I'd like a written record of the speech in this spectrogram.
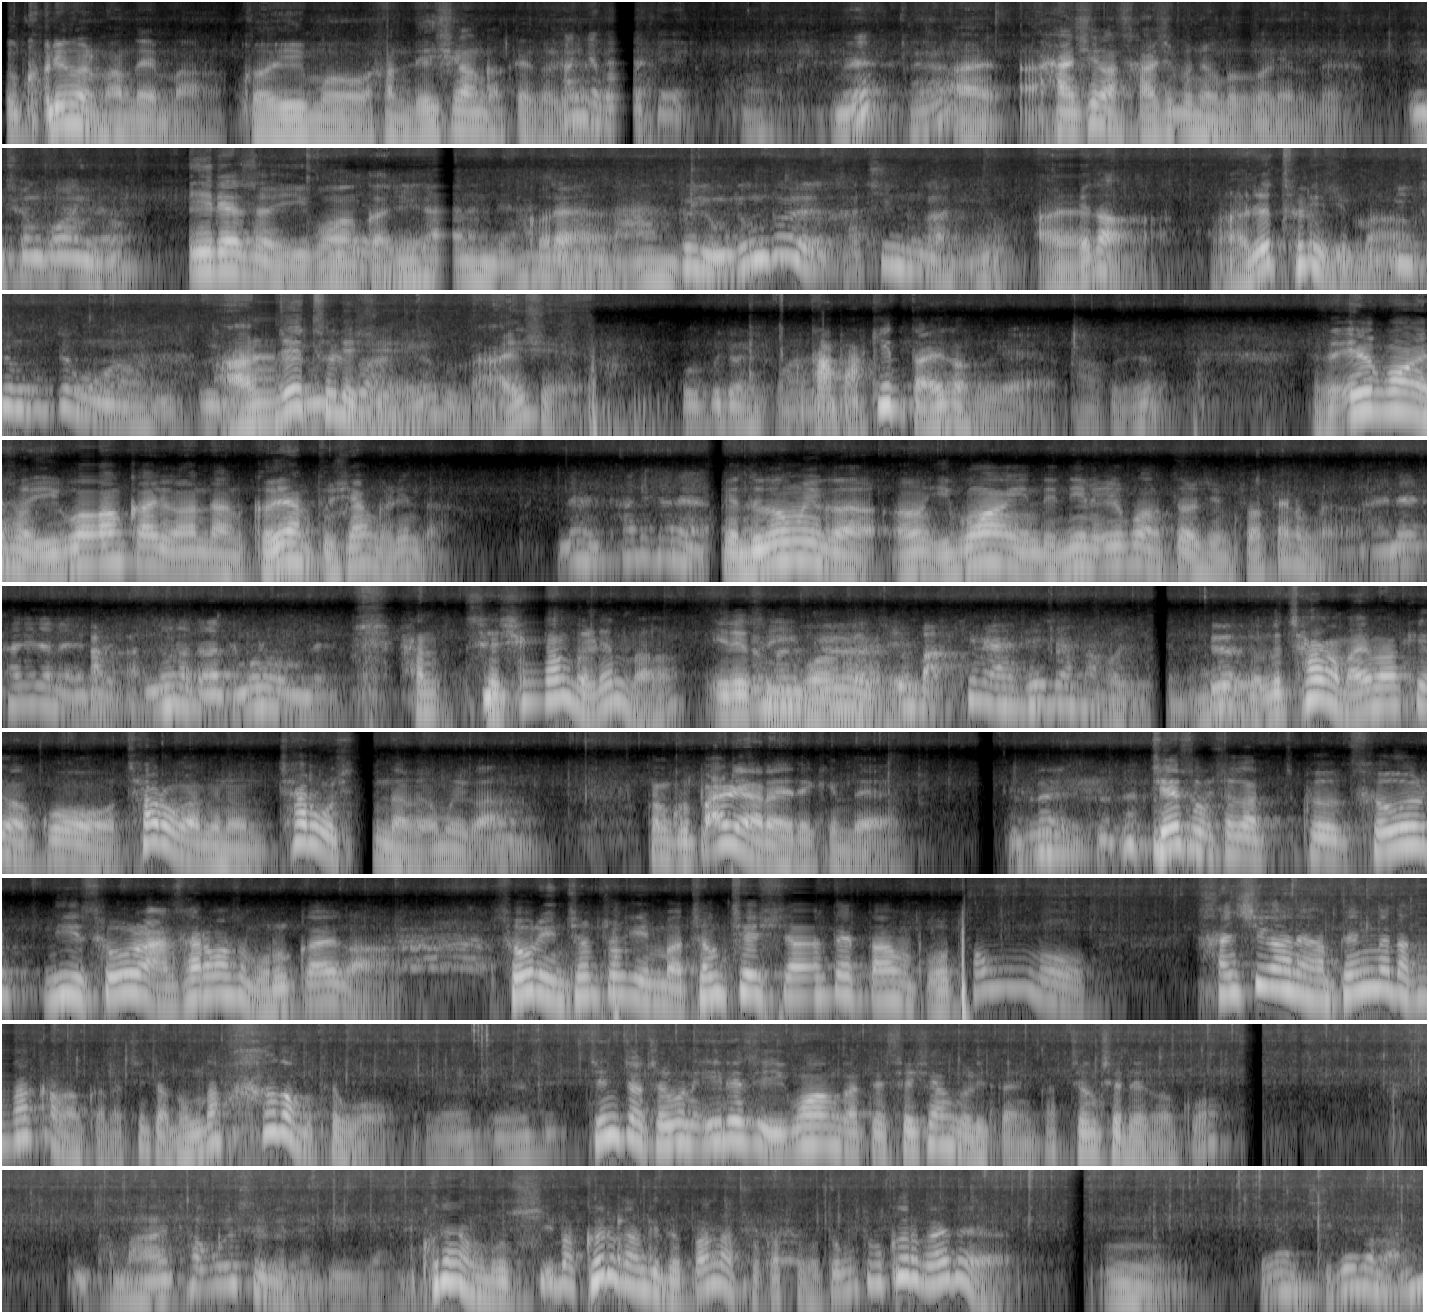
그 거리가 얼마인데 임마. 거의 뭐 한 4시간 가까이 한 걸려. 개밖에. 네? 아, 1시간 40분 정도 걸리는데. 인천공항이요? 1에서 2공항까지. 일하는데 한 그래. 시간 반. 그 용정도에 같이 있는 거 아니에요? 아니다. 완전 틀리지 마. 인천국제공항 그 완전 틀리지. 아니에요, 그거? 아니지. 골프장이 다. 바뀐다 이가 그게. 아 그래요? 그래서 1공항에서 2공항까지 간다는 거의 한 2시간 걸린다. 내일 타기 전에 그러니까 너가 어머니가 어, 2공항인데 니는 1공항 떨어지면 좋다는 거야. 아니 내일 타기 전에 그 누나들한테 물어보면 돼. 한 3시간 걸렸나? 1에서 그러면 2공항까지. 좀 막히면 한 3시간만 걸리잖아요. 그그 차가 많이 막혀갖고 차로 가면은 차로 오신다며 어머니가 어. 그럼 그거 빨리 알아야 되겠는데 그거 그거 재수 없어가 그 서울 니 서울 안 살아봐서 모를까 이가 서울 인천 쪽이 인마 정체 시작됐다 하면 보통 뭐 한 시간에 한 100m 가까울 거다 진짜 농담 하나도 못하고. 진짜 저번에 1에서 2공항 갈 때 3시간 걸렸다니까 정체돼갖고 가만히 타고 있어야 되는 비행기? 그냥 뭐 씨발 걸어간 게더 빨라 족 같은 거 또, 또 걸어가야 돼 음. 그냥 집에서 만나.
